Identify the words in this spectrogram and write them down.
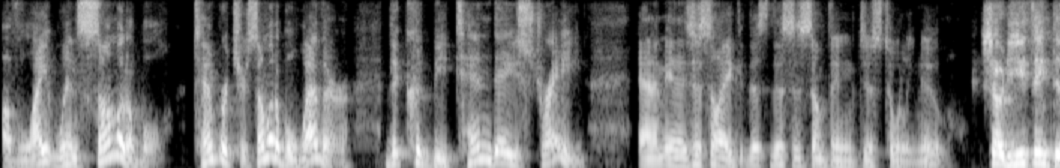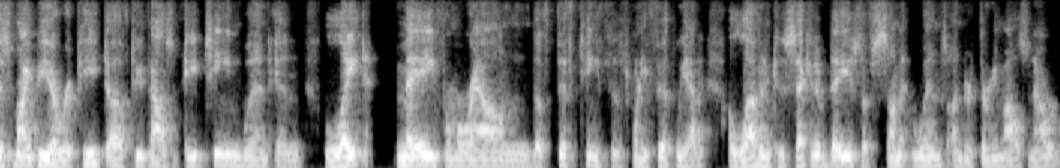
of light wind, summitable temperature, summitable weather that could be 10 days straight and I mean, it's just like this. This is something just totally new. So, do you think this might be a repeat of 2018 when in late May, from around the 15th to the 25th, we had 11 consecutive days of summit winds under 30 miles an hour?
